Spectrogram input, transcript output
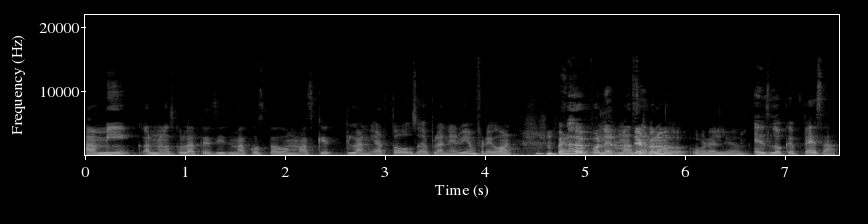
a mí, al menos con la tesis, me ha costado más que planear todo. O sea, de planear bien fregón. Pero de ponerme a Ya hacerlo cuando, órale, haz. es lo que pesa.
